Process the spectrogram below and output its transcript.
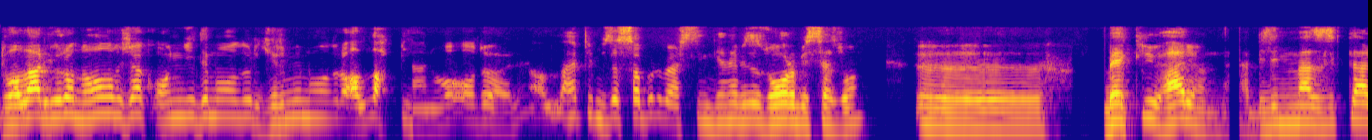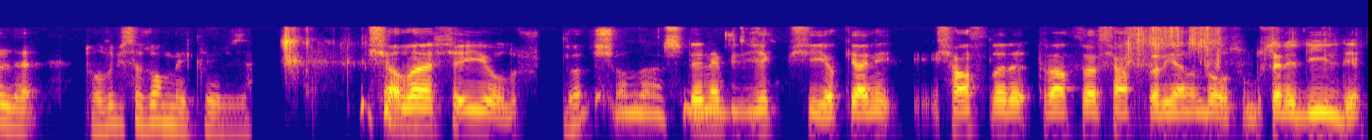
Dolar euro ne olacak? 17 mi olur, 20 mi olur? Allah bilir. Yani o, o da öyle. Allah hepimize sabır versin. Gene bize zor bir sezon. Ee, bekliyor her yönde. Yani bilinmezliklerle dolu bir sezon bekliyor bize. İnşallah her şey iyi olur. İnşallah her şey Denebilecek bir şey yok. Yani şansları, transfer şansları yanında olsun. Bu sene değildi.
